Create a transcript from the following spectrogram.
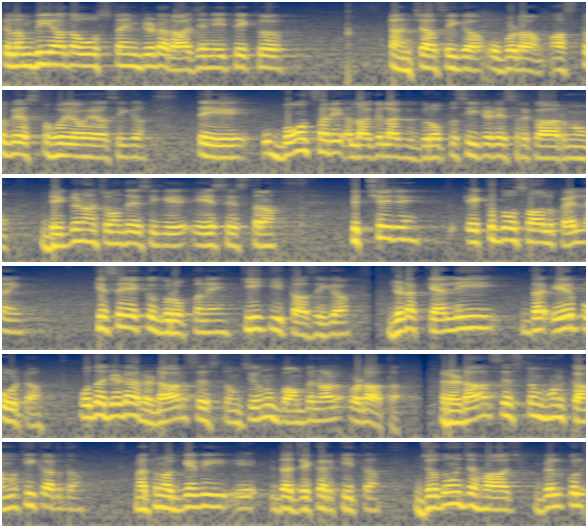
ਕੋਲੰਬੀਆ ਦਾ ਉਸ ਟਾਈਮ ਜਿਹੜਾ ਰਾਜਨੀਤਿਕ ਢਾਂਚਾ ਸੀਗਾ, ਉਹ ਬੜਾ ਅਸਤ-ਵਿਅਸਤ ਹੋਇਆ ਹੋਇਆ ਸੀਗਾ ਤੇ ਉਹ ਬਹੁਤ ਸਾਰੇ ਅਲੱਗ-ਅਲੱਗ ਗਰੁੱਪ ਸੀ ਜਿਹੜੇ ਸਰਕਾਰ ਨੂੰ ਡੇਗਣਾ ਚਾਹੁੰਦੇ ਸੀਗੇ ਇਸ ਇਸ ਤਰ੍ਹਾਂ। ਪਿੱਛੇ ਜੇ 1-2 ਸਾਲ ਪਹਿਲਾਂ ਹੀ ਕਿਸੇ ਇੱਕ ਗਰੁੱਪ ਨੇ ਕੀ ਕੀਤਾ ਸੀਗਾ, ਜਿਹੜਾ ਕੈਲੀ ਦਾ 에ਅਰਪੋਰਟ ਆ, ਉਹਦਾ ਜਿਹੜਾ ਰਡਾਰ ਸਿਸਟਮ ਸੀ, ਉਹਨੂੰ ਬੰਬ ਨਾਲ ਉਡਾਤਾ। ਰਡਾਰ ਸਿਸਟਮ ਹੁਣ ਕੰਮ ਕੀ ਕਰਦਾ? ਮੈਂ ਤੁਹਾਨੂੰ ਅੱਗੇ ਵੀ ਇਹ- ਇਹਦਾ ਜ਼ਿਕਰ ਕੀਤਾ। ਜਦੋਂ ਜਹਾਜ਼ ਬਿਲਕੁਲ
